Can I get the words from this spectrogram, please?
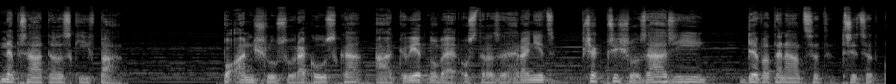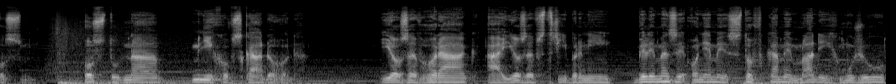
nepřátelský vpád. Po anšlusu Rakouska a květnové ostraze hranic však přišlo září 1938. Ostudná Mnichovská dohoda. Josef Horák a Josef Stříbrný byli mezi o němi stovkami mladých mužů,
